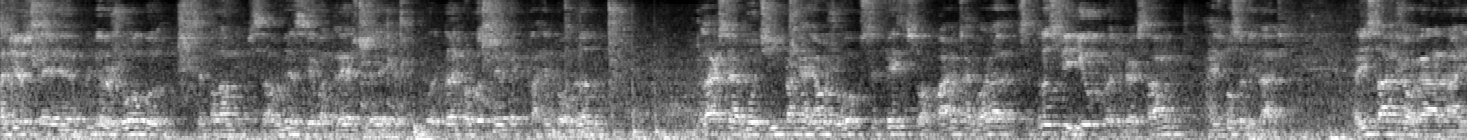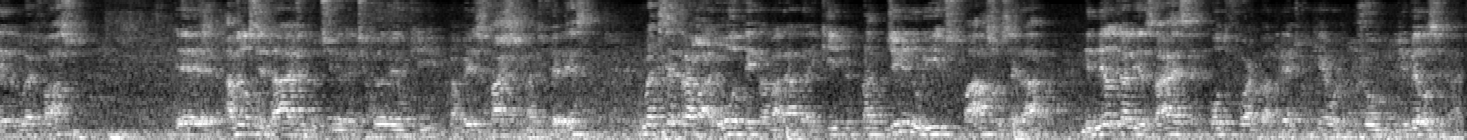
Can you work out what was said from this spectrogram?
Adilson, é, primeiro jogo, você falava que precisava vencer o Atlético, né? Importante para você que está retornando. Claro que você é time para ganhar o jogo, você fez a sua parte, agora você transferiu para o adversário a responsabilidade. A gente sabe jogar na arena não é fácil, é, a velocidade do time atleticano é o que talvez faça a diferença. Como é que você trabalhou, tem trabalhado a equipe para diminuir o espaço, sei lá, e neutralizar esse ponto forte do Atlético, que é o jogo de velocidade?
